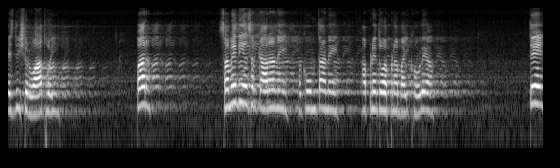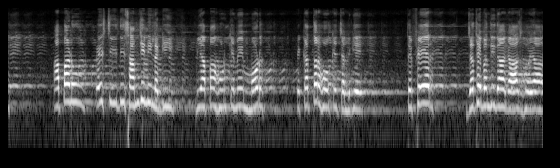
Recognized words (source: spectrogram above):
ਇਸ ਦੀ ਸ਼ੁਰੂਆਤ ਹੋਈ। ਪਰ ਸਮੇਂ ਦੀਆਂ ਸਰਕਾਰਾਂ ਨੇ, ਹਕੂਮਤਾਂ ਨੇ ਆਪਣੇ ਤੋਂ ਆਪਣਾ ਬਾਈ ਖੋਲਿਆ। ਤੇ ਆਪਾਂ ਨੂੰ ਇਸ ਚੀਜ਼ ਦੀ ਸਮਝ ਹੀ ਨਹੀਂ ਲੱਗੀ ਵੀ ਆਪਾਂ ਹੁਣ ਕਿਵੇਂ ਮੁੜ ਇਕੱਤਰ ਹੋ ਕੇ ਚੱਲੀਏ। ਤੇ ਫਿਰ ਜਥੇਬੰਦੀ ਦਾ ਆਗਾਜ਼ ਹੋਇਆ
